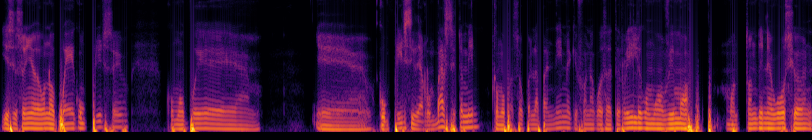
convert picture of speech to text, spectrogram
Y ese sueño de uno puede cumplirse como puede eh, cumplirse y derrumbarse también como pasó con la pandemia que fue una cosa terrible como vimos un montón de negocios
